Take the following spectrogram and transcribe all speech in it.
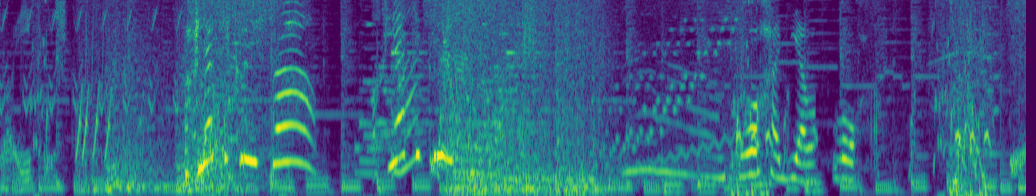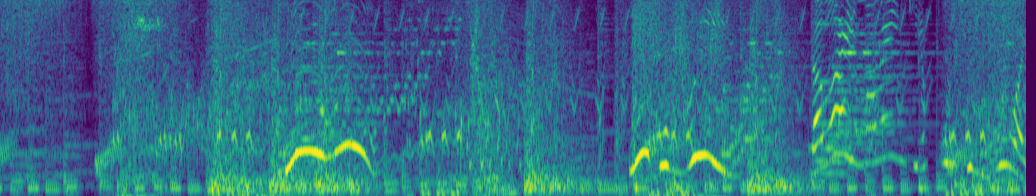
там. Все, її пішка. Ах, ля ти криса! Ах, ля ти криса! М, Плохо дело, плохо. Ну, ну! Ну, убый! Давай, маленькие пульки в бой!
